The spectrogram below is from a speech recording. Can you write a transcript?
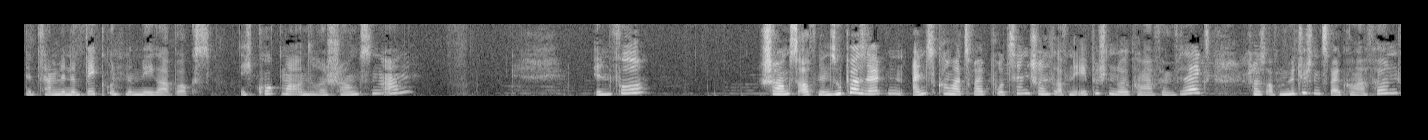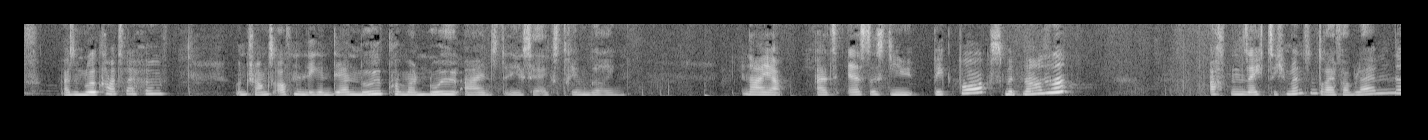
Jetzt haben wir eine Big und eine Megabox. Ich gucke mal unsere Chancen an. Info. Chance auf einen super seltenen 1,2%, Chance auf einen epischen 0,56, Chance auf einen mythischen 2,5, also 0,25 und Chance auf einen legendären 0,01. Der ist ja extrem gering. Naja, als erstes die Big Box mit Nase. 68 Münzen, 3 verbleibende.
